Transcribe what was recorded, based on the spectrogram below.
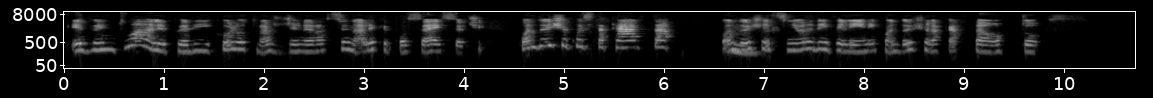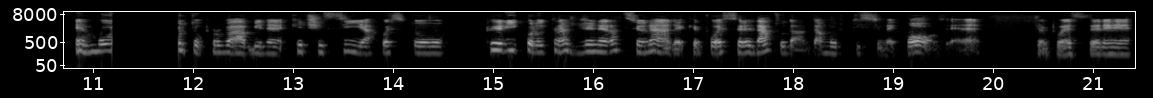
eventuale pericolo transgenerazionale che possa esserci. Quando esce questa carta, quando mm. esce il Signore dei Veleni, quando esce la carta 8, è molto, molto probabile che ci sia questo pericolo transgenerazionale che può essere dato da, da moltissime cose. Eh? Cioè può essere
